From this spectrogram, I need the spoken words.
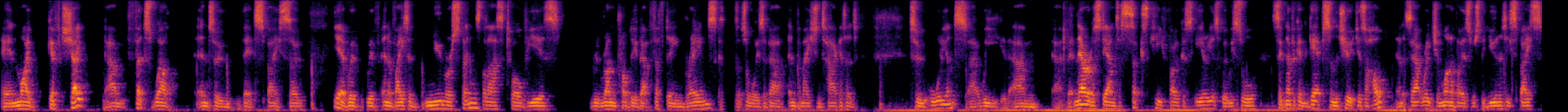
And my gift shape um, fits well into that space. So yeah, we've we've innovated numerous things the last 12 years. We run probably about 15 brands because it's always about information targeted to audience. Uh, we um, uh, that narrowed us down to six key focus areas where we saw significant gaps in the church as a whole and its outreach. And one of those was the unity space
